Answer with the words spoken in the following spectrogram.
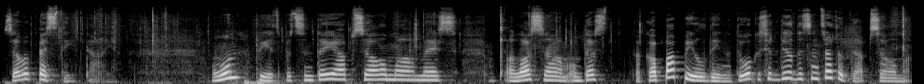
sava pestītāja. Un 15. psalmā mēs lasām, un tas kā papildina to, kas ir 24. psalmā.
